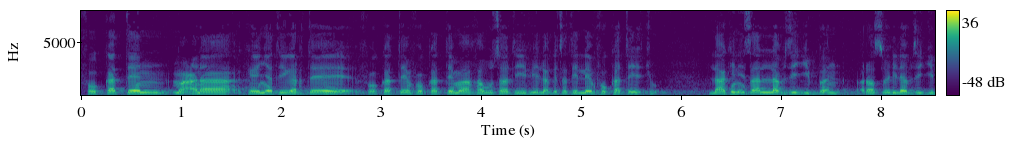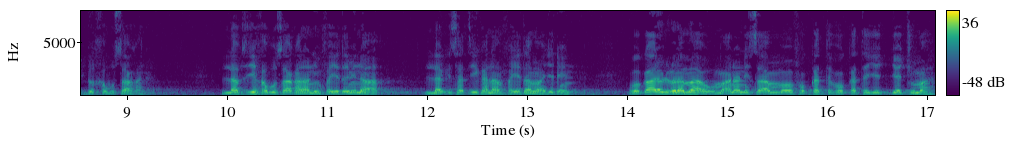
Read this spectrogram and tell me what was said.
فكتن معنا كينيتي غرتي فكتن فكت ما خبصتي في لقصت اللي فكت يجو لكن إسان لفظي جبا رسول لفظي جب خبصا كان لفظي خبصا كان ان فيدمنا لقصتي كان فيدما جرين وقال العلماء معنى نساء مو فكت فكت ججمة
